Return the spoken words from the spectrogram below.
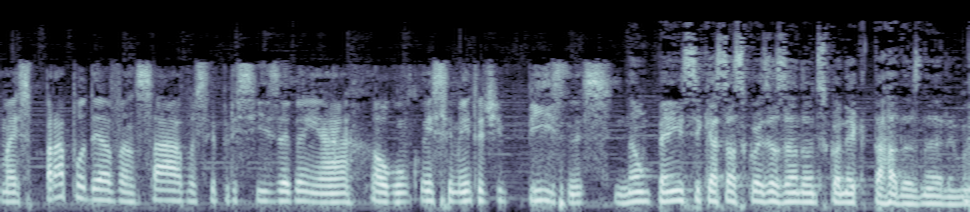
mas para poder avançar você precisa ganhar algum conhecimento de business. Não pense que essas coisas andam desconectadas, né, Lima?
